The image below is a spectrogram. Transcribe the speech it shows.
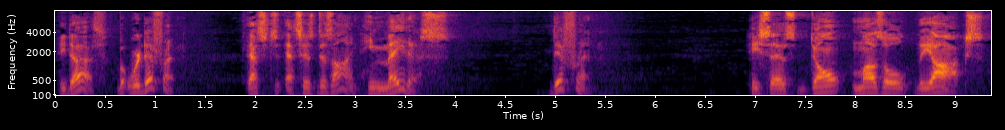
He does. But we're different. That's, that's His design. He made us different. He says, don't muzzle the ox.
